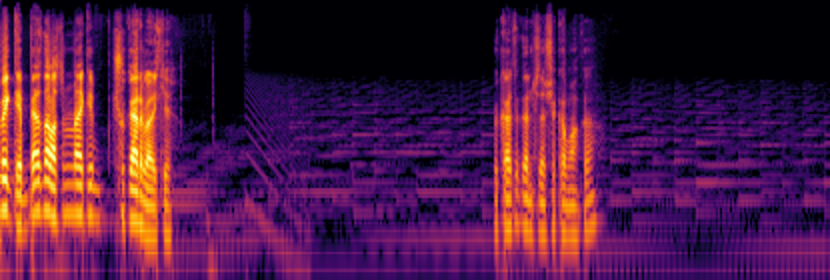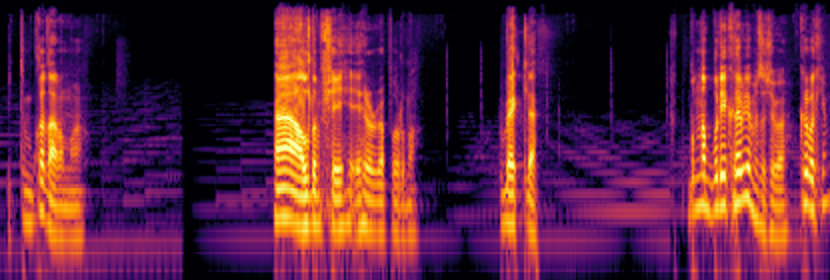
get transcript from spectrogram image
Bekle biraz daha basın belki çöker belki. Yok artık önceden şaka maka. Bitti bu kadar mı? Ha aldım şey error raporunu. Bekle. Bununla buraya kırabilir miyiz acaba? Kır bakayım.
